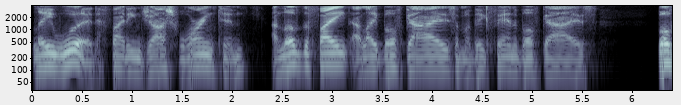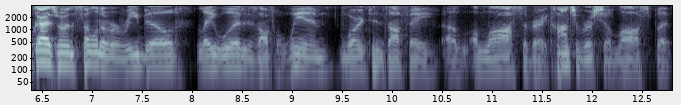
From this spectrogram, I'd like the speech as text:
Leigh Wood fighting Josh Warrington. I love the fight. I like both guys. I'm a big fan of both guys. Both guys are on somewhat of a rebuild. Leigh Wood is off a win. Warrington's off a, a, a loss, a very controversial loss, but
